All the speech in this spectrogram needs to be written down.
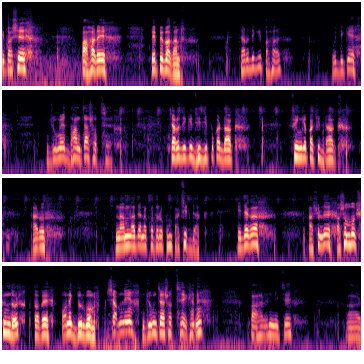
এই পাশে পাহাড়ে পেঁপে বাগান। চারিদিকে পাহাড়, ওইদিকে জুমের ধান চাষ হচ্ছে। চারিদিকে ঝিঝি পোকার ডাক, ফিঙ্গে পাখির ডাক আরও নাম না জানা কত রকম পাখির ডাক। এ জায়গা আসলে অসম্ভব সুন্দর, তবে অনেক দুর্গম। সামনে জুম চাষ হচ্ছে এখানে, পাহাড়ের নিচে। আর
